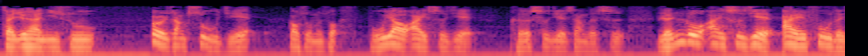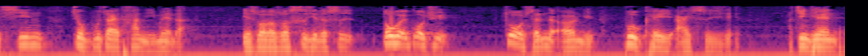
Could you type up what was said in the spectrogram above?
在约翰一书二章十五节告诉我们说：不要爱世界和世界上的事。人若爱世界，爱父的心就不在他里面的。也说到说世界的事都会过去，做神的儿女不可以爱世界。今天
